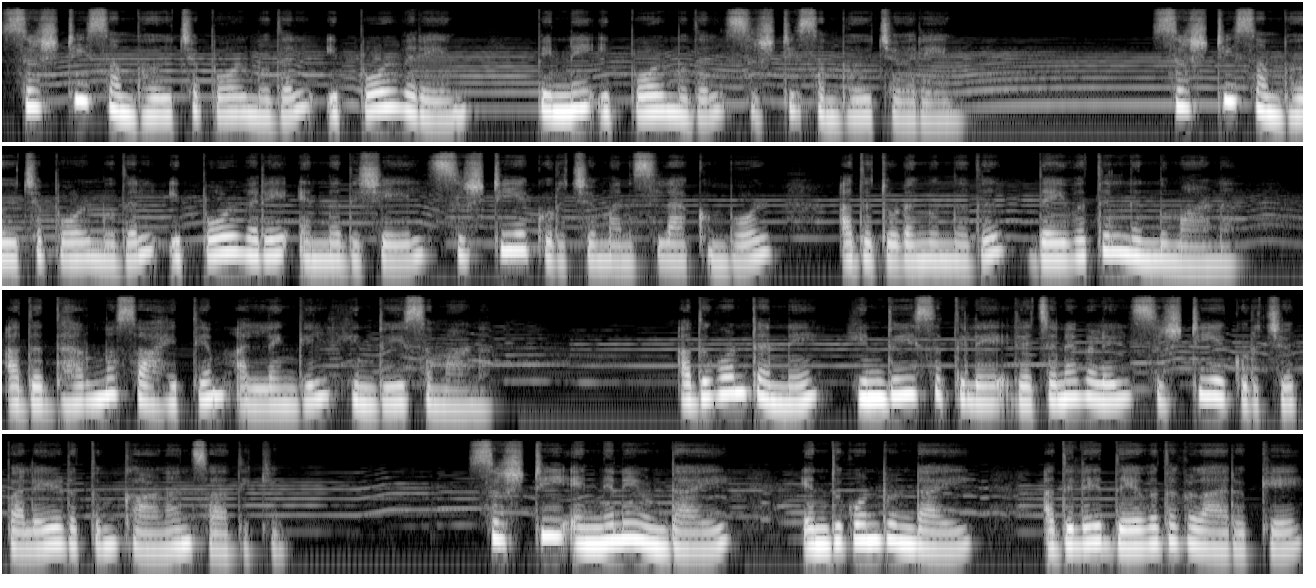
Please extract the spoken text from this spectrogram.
സൃഷ്ടി സംഭവിച്ചപ്പോൾ മുതൽ ഇപ്പോൾ വരെയും പിന്നെ ഇപ്പോൾ മുതൽ സൃഷ്ടി സംഭവിച്ചവരെയും. സൃഷ്ടി സംഭവിച്ചപ്പോൾ മുതൽ ഇപ്പോൾ വരെ എന്ന ദിശയിൽ സൃഷ്ടിയെക്കുറിച്ച് മനസ്സിലാക്കുമ്പോൾ അത് തുടങ്ങുന്നത് ദൈവത്തിൽ നിന്നുമാണ്. അത് ധർമ്മസാഹിത്യം അല്ലെങ്കിൽ ഹിന്ദുയിസമാണ്. അതുകൊണ്ട് തന്നെ ഹിന്ദുയിസത്തിലെ രചനകളിൽ സൃഷ്ടിയെക്കുറിച്ച് പലയിടത്തും കാണാൻ സാധിക്കും. സൃഷ്ടി എങ്ങനെയുണ്ടായി എന്തുകൊണ്ടുണ്ടായി അതിലെ ദേവതകളാരൊക്കെ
